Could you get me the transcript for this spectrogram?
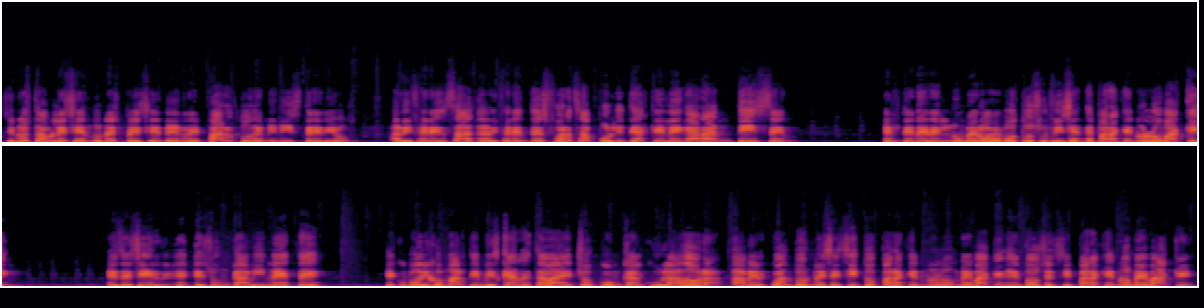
sino estableciendo una especie de reparto de ministerios a, diferentes fuerzas políticas que le garanticen el tener el número de votos suficiente para que no lo vaquen. Es decir, e, es un gabinete que como dijo Martín Vizcarra estaba hecho con calculadora, a ver cuántos necesito para que no me vaquen. Entonces, si para que no me vaque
